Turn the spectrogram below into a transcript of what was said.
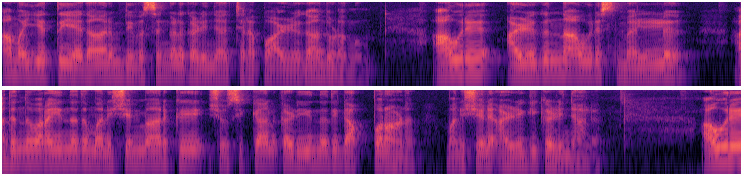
ആ മയ്യത്ത് ഏതാനും ദിവസങ്ങൾ കഴിഞ്ഞാൽ ചിലപ്പോൾ അഴുകാൻ തുടങ്ങും. ആ ഒരു അഴുകുന്ന ആ ഒരു സ്മെല്ല് അതെന്ന് പറയുന്നത് മനുഷ്യന്മാർക്ക് ശ്വസിക്കാൻ കഴിയുന്നതിന്റെ അപ്പുറമാണ്. മനുഷ്യന് അഴുകിക്കഴിഞ്ഞാൽ ആ ഒരു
